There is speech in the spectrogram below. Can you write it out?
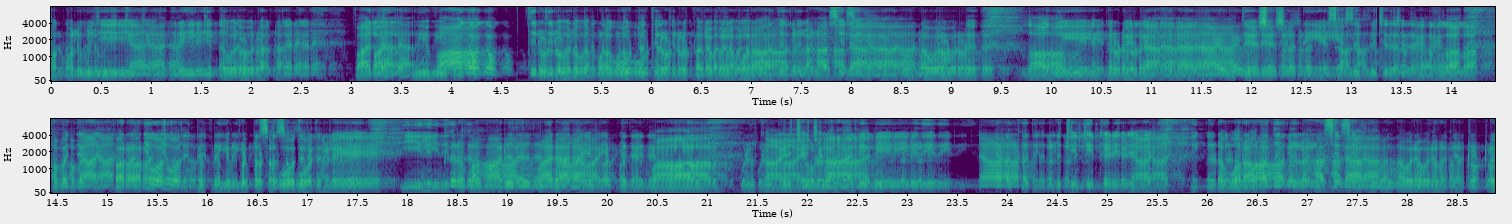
മക്കൾ വിജയിക്കാൻ ആഗ്രഹിക്കുന്നവരോട് അങ്ങനെ പല വിഭാഗത്തിലുള്ളവർ നമ്മുടെ കൂട്ടത്തിലുണ്ട്. പല പല മുറാദുകൾ ഹാസിലാകാനുള്ളവരുണ്ട്. ഞങ്ങളുടെ എല്ലാ ഹലാലായ ഉദ്ദേശങ്ങളെ നീ സാധിപ്പിച്ചു തരണേ അല്ലാ അപ്പൊ ഞാൻ പറഞ്ഞു വന്നത് എന്റെ പ്രിയപ്പെട്ട സഹോദരങ്ങളെ ഈ ദിക്ർ മഹാരഥന്മാരായ പണ്ഡിതന്മാർ ഉൾക്കാഴ്ചയുള്ള ഇത് നിങ്ങൾ ചൊല്ലിക്കഴിഞ്ഞാൽ നിങ്ങളുടെ മുറാദുകൾ ഹാസിലാകുമെന്ന് അവർ പറഞ്ഞിട്ടുണ്ട്.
